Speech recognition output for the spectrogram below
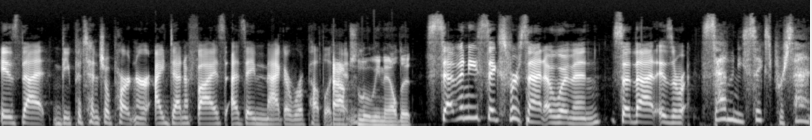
is that the potential partner identifies as a MAGA Republican. Absolutely nailed it. 76% of women said that is a 76%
